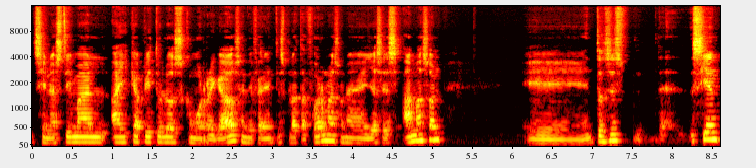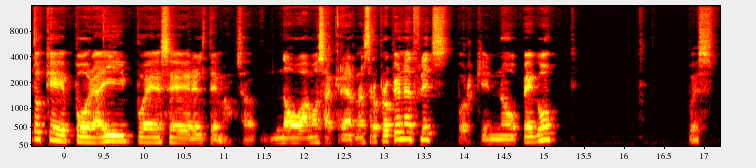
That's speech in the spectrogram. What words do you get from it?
si no estoy mal, hay capítulos como regados en diferentes plataformas. Una de ellas es Amazon. Eh, entonces, siento que por ahí puede ser el tema. O sea, no vamos a crear nuestro propio Netflix porque no pegó. Pues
